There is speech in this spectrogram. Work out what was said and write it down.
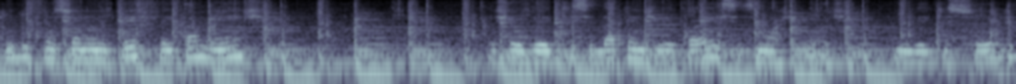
Tudo funcionando perfeitamente. Deixa eu ver aqui se dá para a gente ver qual é esse smartwatch. Vamos ver aqui sobre.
